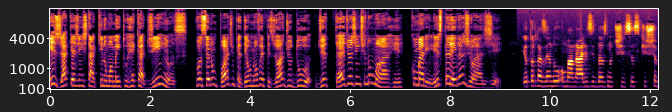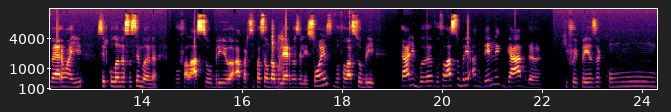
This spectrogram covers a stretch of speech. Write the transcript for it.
E já que a gente está aqui no momento recadinhos, você não pode perder um novo episódio do De Tédio a Gente Não Morre, com Marilis Pereira Jorge. Eu estou trazendo uma análise das notícias que estiveram aí circulando essa semana. vou falar sobre a participação da mulher nas eleições, vou falar sobre Talibã, vou falar sobre a delegada que foi presa com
